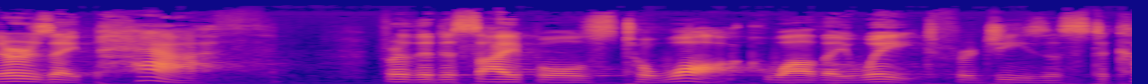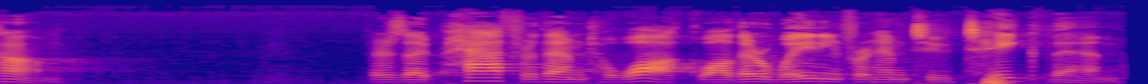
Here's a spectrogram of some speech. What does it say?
There is a path for the disciples to walk while they wait for Jesus to come. There's a path for them to walk while they're waiting for him to take them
